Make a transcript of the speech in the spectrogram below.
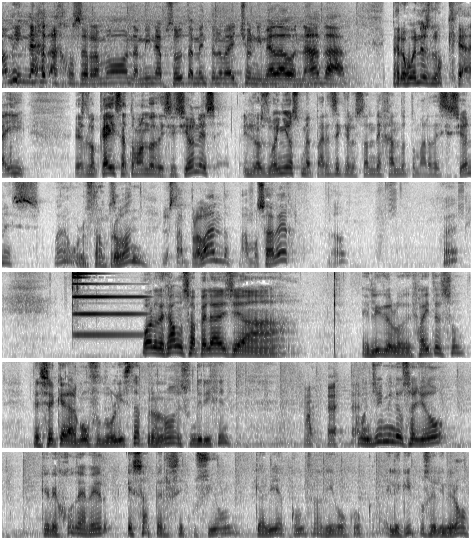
a mí nada, José Ramón, a mí absolutamente no me ha hecho ni me ha dado nada. Pero bueno, es lo que hay. Es lo que hay, está tomando decisiones. Y los dueños me parece que lo están dejando tomar decisiones. Bueno, lo están probando. Lo están probando. Vamos a ver. ¿no? Bueno. Dejamos a Peláez ya el ídolo de Faitelson. Pensé que era algún futbolista, pero no, es un dirigente. Con Jimmy nos ayudó que dejó de haber esa persecución que había contra Diego Coca. El equipo se liberó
